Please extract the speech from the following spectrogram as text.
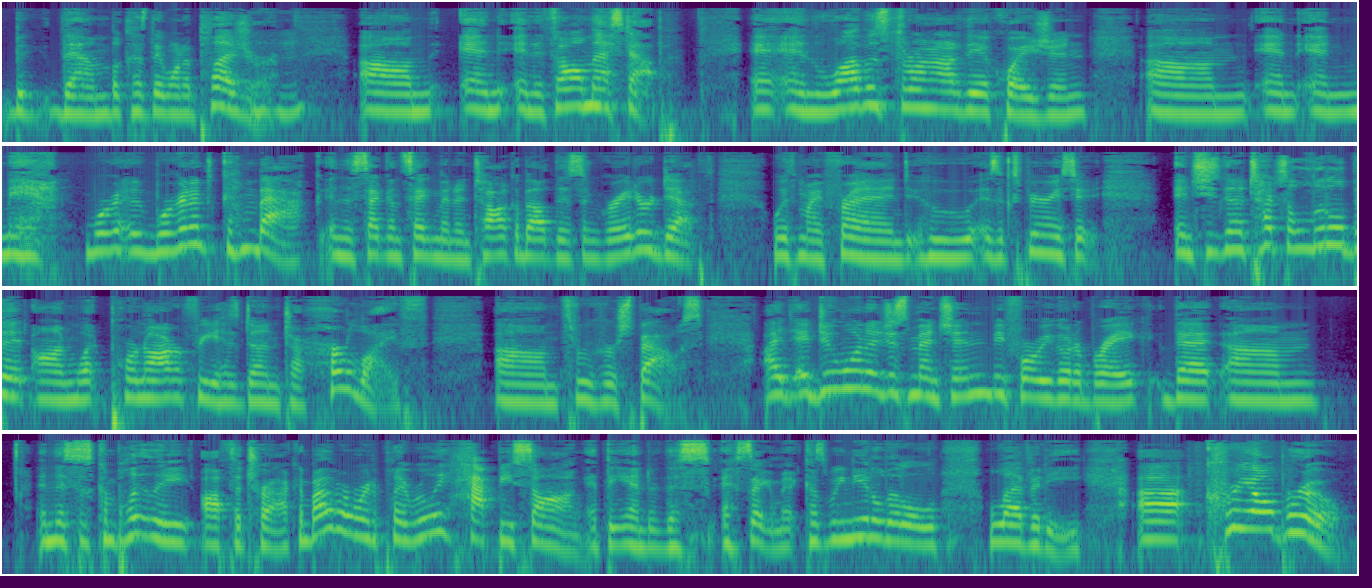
them because they wanted pleasure, um, and and it's all messed up, and, and love is thrown out of the equation. Um, and and man, we're we're going to come back in the second segment and talk about this in greater depth with my friend who has experienced it, and she's going to touch a little bit on what pornography has done to her life um, through her spouse. I, I do want to just mention before we go to break that. Um, and this is completely off the track. And by the way, we're going to play a really happy song at the end of this segment because we need a little levity. Uh, Crio Bru.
